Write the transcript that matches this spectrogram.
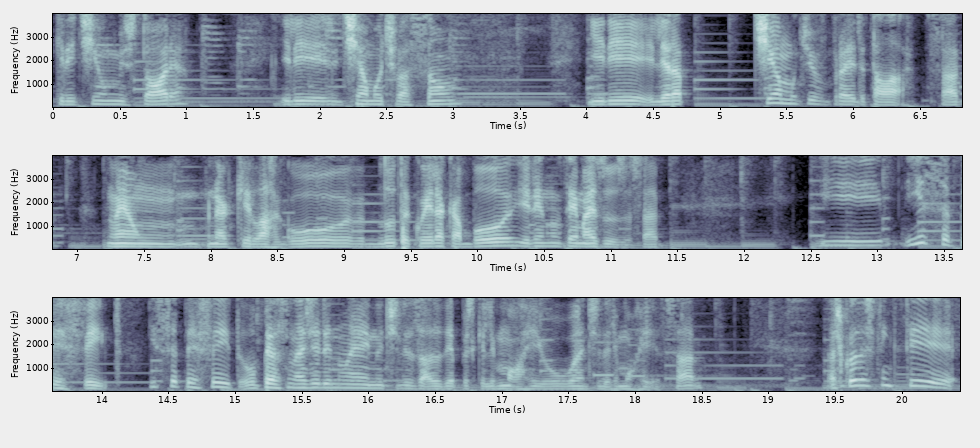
que ele tinha uma história, ele, ele tinha motivação, e ele, ele era. Tinha motivo para ele estar tá lá, sabe? Não é um boneco que largou, luta com ele, acabou e ele não tem mais uso, sabe? E isso é perfeito. Isso é perfeito. O personagem ele não é inutilizado depois que ele morre ou antes dele morrer, sabe? As coisas têm que ter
